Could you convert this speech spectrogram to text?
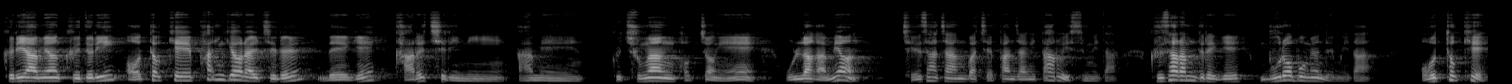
그리하면 그들이 어떻게 판결할지를 내게 가르치리니. 아멘. 그 중앙 법정에 올라가면 제사장과 재판장이 따로 있습니다. 그 사람들에게 물어보면 됩니다. 어떻게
